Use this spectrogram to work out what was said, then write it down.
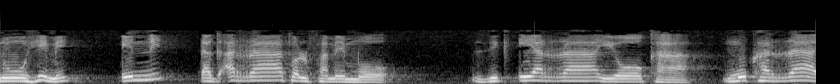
nuu himi inni dhaga'arraa tolfame moo? Ziqiyarraa yookaa mukarraa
